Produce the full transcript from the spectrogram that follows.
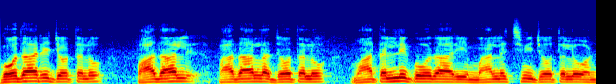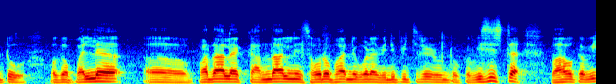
గోదావరి జోతలో పాదాల పాదాల జోతలో మా తల్లి గోదావరి మా లక్ష్మి జోతలో అంటూ ఒక పల్లె పదాల యొక్క అందాలని సౌరభాన్ని కూడా వినిపించేటటువంటి ఒక విశిష్ట భావకవి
